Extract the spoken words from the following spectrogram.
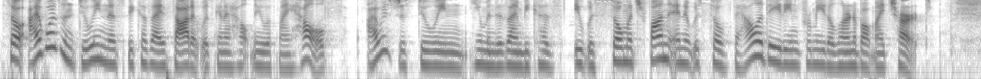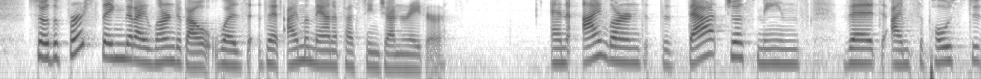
So I wasn't doing this because I thought it was going to help me with my health. I was just doing human design because it was so much fun and it was so validating for me to learn about my chart. So, the first thing that I learned about was that I'm a manifesting generator. And I learned that that just means that I'm supposed to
